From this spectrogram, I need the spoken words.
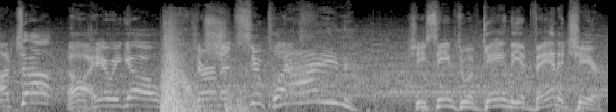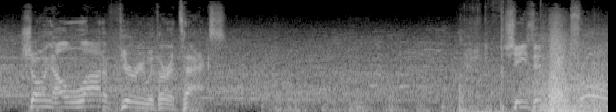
Watch out. Oh, here we go. German suplex. Nine. She seems to have gained the advantage here. Showing a lot of fury with her attacks. She's in control.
